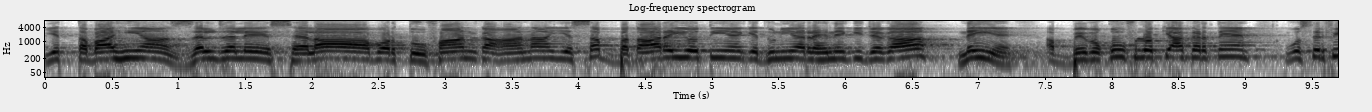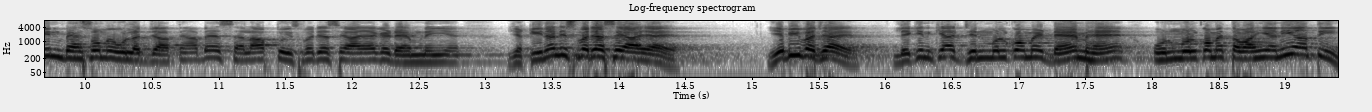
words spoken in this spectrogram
یہ تباہیاں زلزلے سیلاب اور طوفان کا آنا یہ سب بتا رہی ہوتی ہیں کہ دنیا رہنے کی جگہ نہیں ہے اب بے وقوف لوگ کیا کرتے ہیں وہ صرف ان بحثوں میں الجھ جاتے ہیں اب سیلاب تو اس وجہ سے آیا کہ ڈیم نہیں ہے یقیناً اس وجہ سے آیا ہے یہ بھی وجہ ہے لیکن کیا جن ملکوں میں ڈیم ہیں ان ملکوں میں تباہیاں نہیں آتی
